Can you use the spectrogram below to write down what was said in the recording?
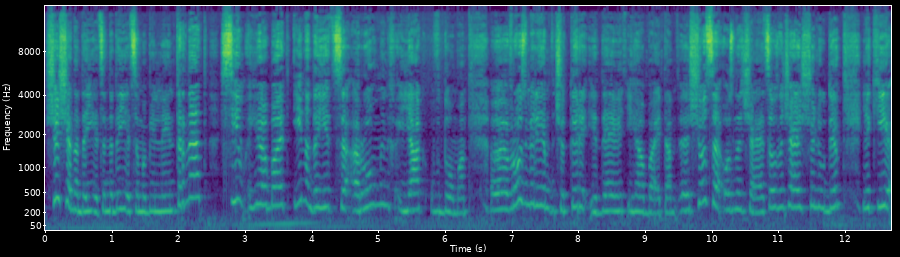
Що ще надається? Надається мобільний інтернет 7 ГБ і надається роумінг як вдома е, в розмірі 4,9 ГБ. Е, Що це означає? Це означає, що люди, які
